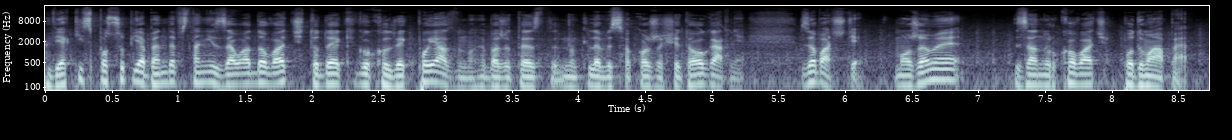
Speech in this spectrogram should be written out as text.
w jaki sposób ja będę w stanie załadować to do jakiegokolwiek pojazdu, no chyba, że to jest na tyle wysoko, że się to ogarnie. Zobaczcie, możemy zanurkować pod mapę.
